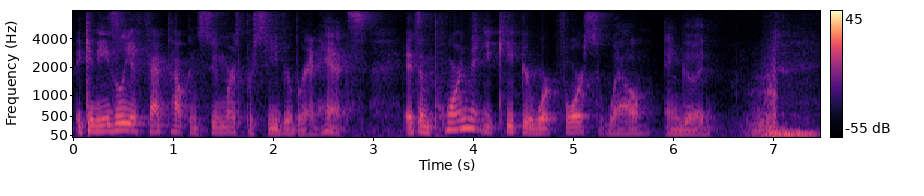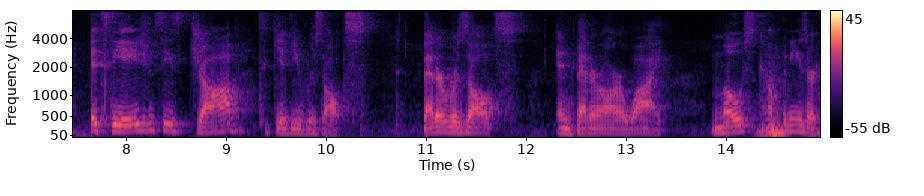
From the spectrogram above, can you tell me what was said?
It can easily affect how consumers perceive your brand. Hence, it's important that you keep your workforce well and good. It's the agency's job to give you results, better results, and better ROI most companies are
